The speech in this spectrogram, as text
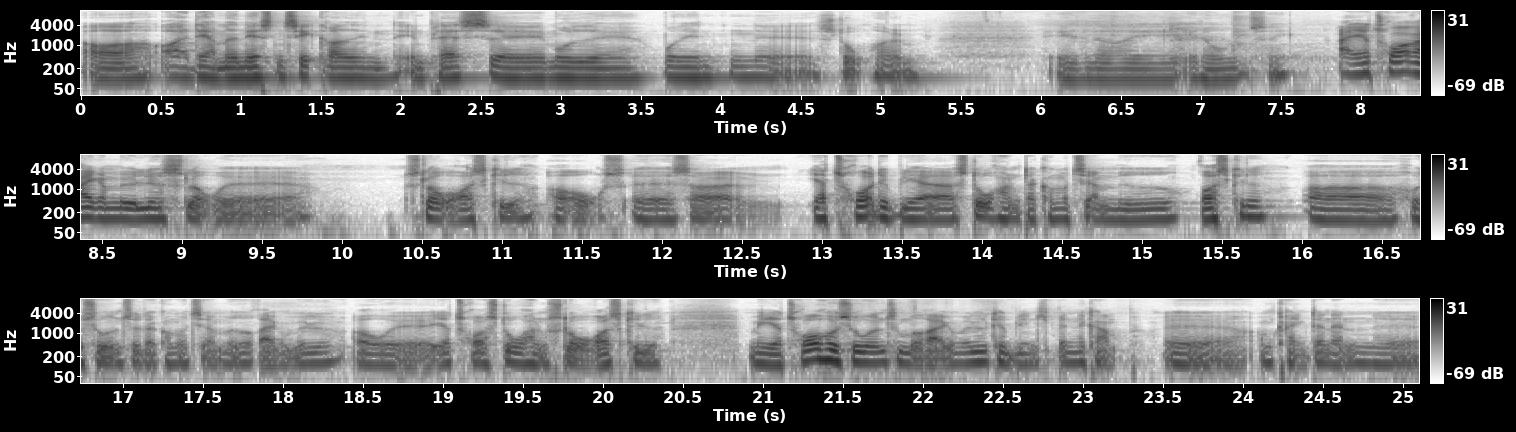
og, og er dermed næsten sikret en, en plads øh, mod, øh, mod enten øh, Stoholm eller, øh, eller Odense. Ikke? Ej, jeg tror, Rækker Mølle slår, øh, slår Roskilde og Aarhus, øh, så jeg tror, det bliver Storholm, der kommer til at møde Roskilde, og hos Odense, der kommer til at møde Rækkemølle. Og øh, jeg tror, at Storholm slår Roskilde. Men jeg tror, hos Odense mod Rækkemølle kan blive en spændende kamp øh, omkring den anden, øh,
